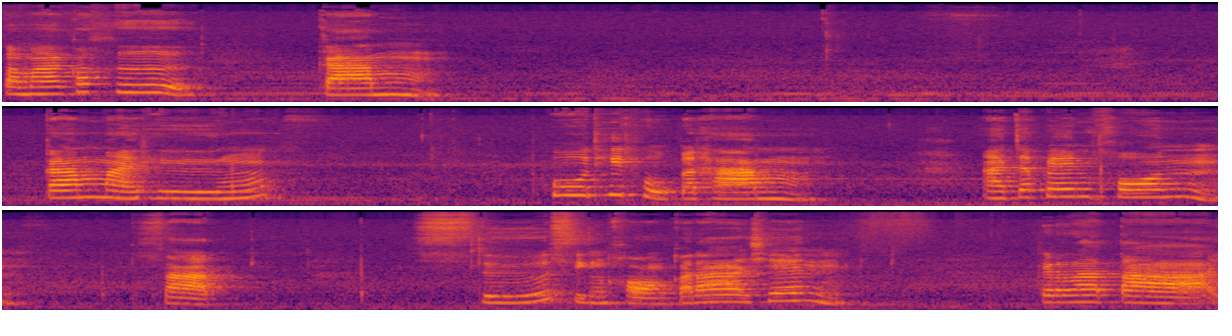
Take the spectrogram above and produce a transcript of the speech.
ต่อมาก็คือ กรรม กรรมหมายถึง ผู้ที่ถูกกระทำ อาจจะเป็นคนสัตว์ หรือสิ่งของก็ได้ เช่น กระต่าย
